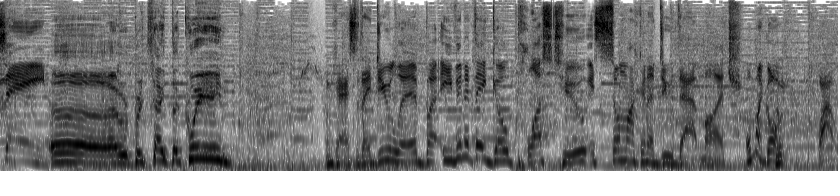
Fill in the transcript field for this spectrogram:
insane. Uh, I will protect the queen. Okay, so they do live, but even if they go plus two, it's still not gonna do that much. Oh my god. Wow.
